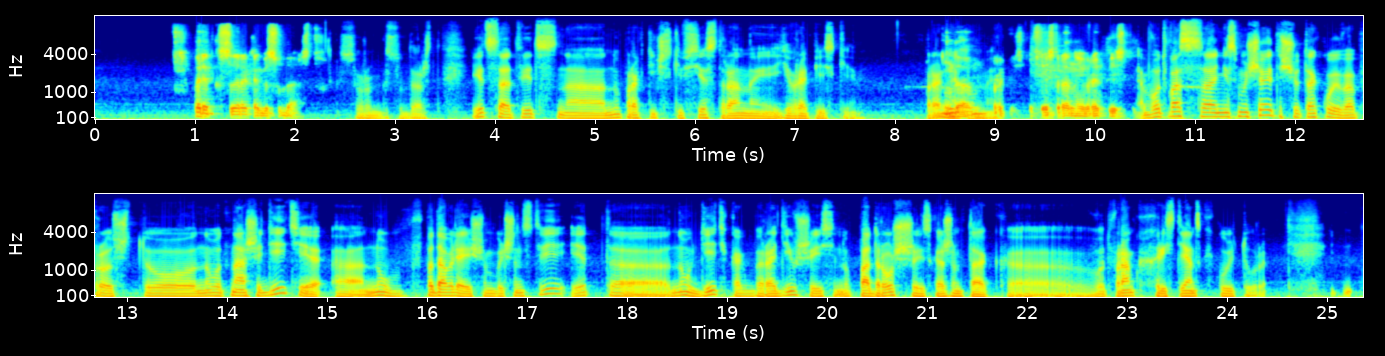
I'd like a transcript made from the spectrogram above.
Порядка 40 государств. 40 государств. И это, соответственно, ну, практически все страны европейские. Правильно? Да, практически все страны европейские. Вот вас а, не смущает еще такой вопрос, что ну вот наши дети, а, ну в подавляющем большинстве это ну дети как бы родившиеся, ну подросшие, скажем так, а, вот в рамках христианской культуры.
